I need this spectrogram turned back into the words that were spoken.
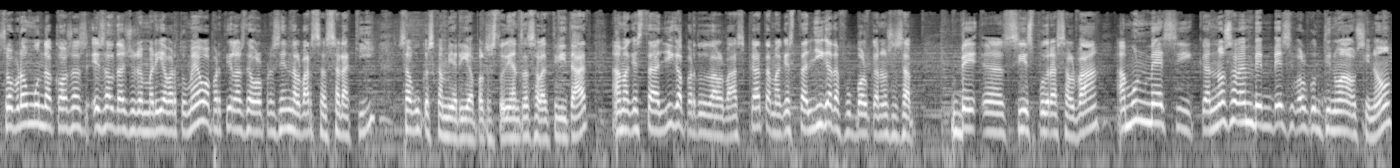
sobre un munt de coses és el de Josep Maria Bartomeu. A partir de les 10 el president del Barça serà aquí. Segur que es canviaria pels estudiants de selectivitat. Amb aquesta lliga perduda del bàsquet, amb aquesta lliga de futbol que no se sap bé eh, si es podrà salvar, amb un Messi que no sabem ben bé si vol continuar o si no,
